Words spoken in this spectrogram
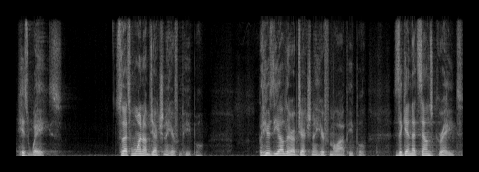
his ways. So that's one objection I hear from people. But here's the other objection I hear from a lot of people is again, that sounds great,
